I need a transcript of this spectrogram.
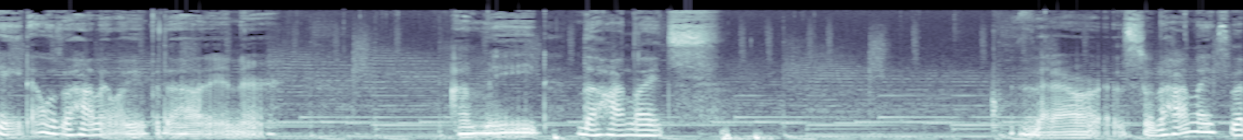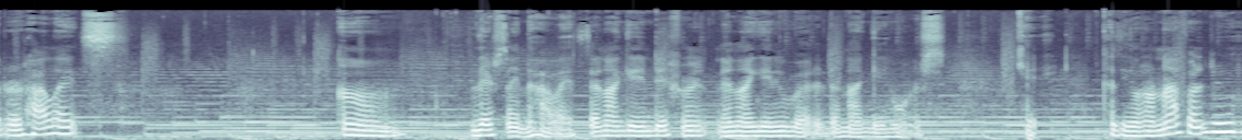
Hey, that was a highlight. Why you put that highlight in there? I made the highlights that are so the highlights that are highlights. Um, they're saying the highlights. They're not getting different. They're not getting better. They're not getting worse. Okay. Because you know what I'm not going to do?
